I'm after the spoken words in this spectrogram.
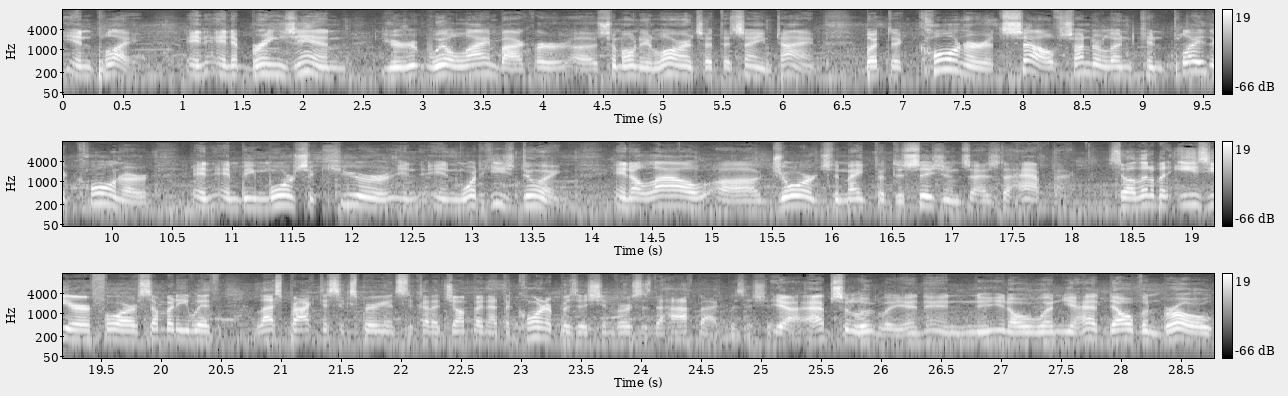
in play, and, and it brings in your will linebacker uh, Simoni Lawrence at the same time. But the corner itself, Sunderland can play the corner and, and be more secure in, in what he's doing and allow uh, George to make the decisions as the halfback. So a little bit easier for somebody with less practice experience to kind of jump in at the corner position versus the halfback position. Yeah, absolutely. And, and you know, when you had Delvin Breaux,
